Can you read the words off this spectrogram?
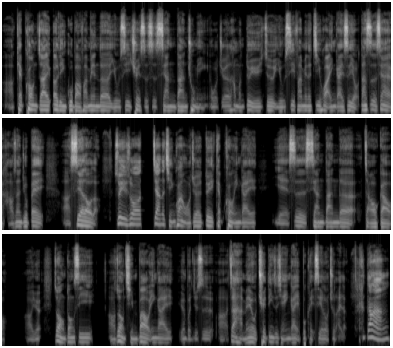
啊 Capcom 在《恶灵古堡》方面的游戏确实是相当出名，我觉得他们对于就游戏方面的计划应该是有，但是现在好像就被啊泄露了。所以说这样的情况，我觉得对 Capcom 应该也是相当的糟糕啊。原这种东西啊，这种情报应该原本就是啊，在还没有确定之前，应该也不可以泄露出来的。当然，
